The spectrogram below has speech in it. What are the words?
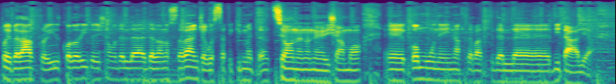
Poi peraltro il colorito diciamo, del, della nostra arancia, questa pigmentazione non è diciamo, eh, comune in altre parti d'Italia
